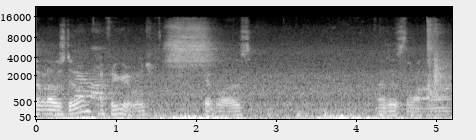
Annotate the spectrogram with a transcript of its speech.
that what I was doing? I figured it was. It was. That is the one I want.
